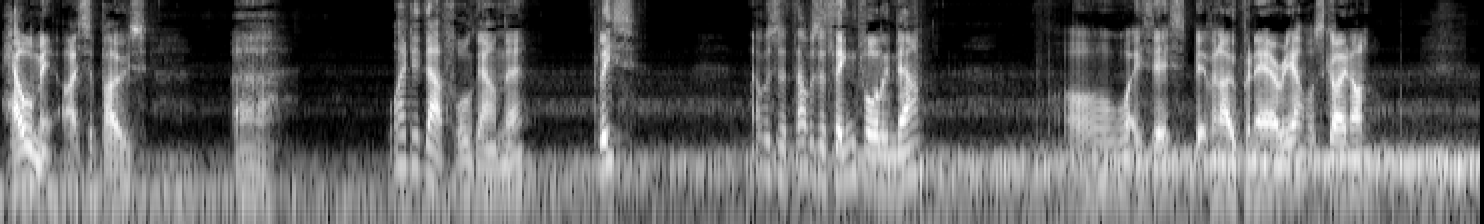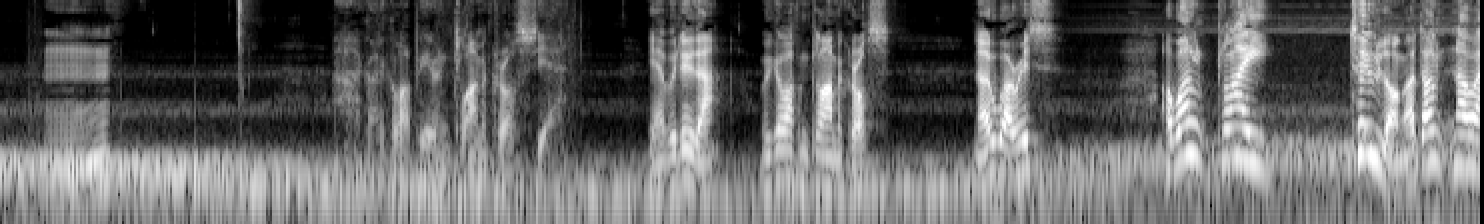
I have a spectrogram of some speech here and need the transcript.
helmet. I suppose. Uh, why did that fall down there? Please, that was a that was a thing falling down. Oh, what is this? Bit of an open area. What's going on? Hmm. I got to go up here and climb across. Yeah, yeah, we do that. We go up and climb across. No worries. I won't play too long. I don't know.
